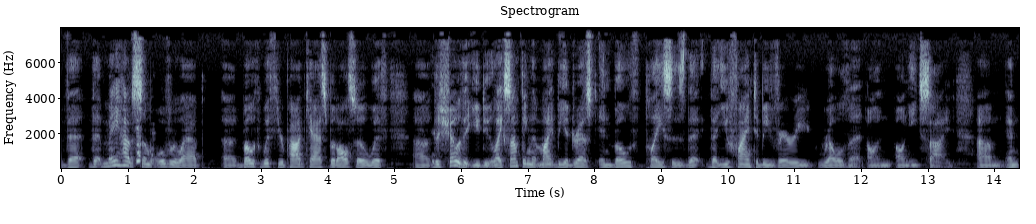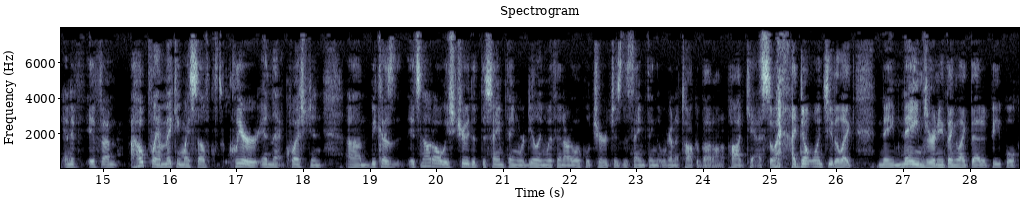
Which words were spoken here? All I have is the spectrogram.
that that may have some overlap uh, both with your podcast but also with uh, the show that you do like something that might be addressed in both places that that you find to be very relevant on on each side Um, and and if if I'm hopefully I'm making myself clear in that question um, because it's not always true that the same thing we're dealing with in our local church is the same thing that we're going to talk about on a podcast. So I, don't want you to like name names or anything like that of people,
